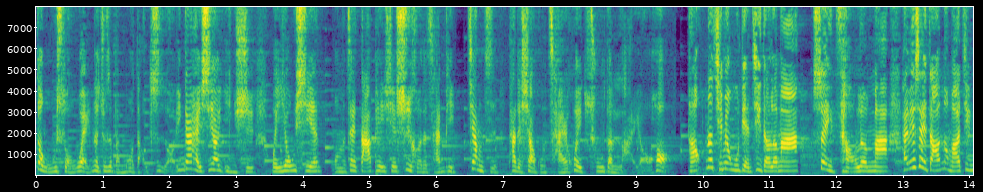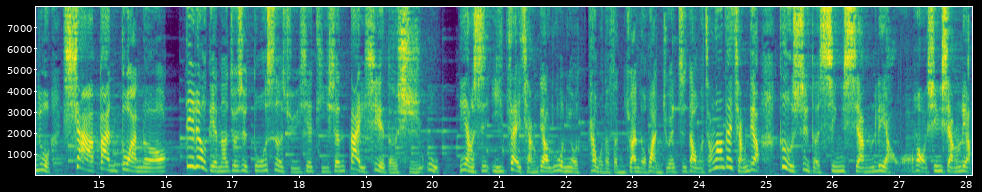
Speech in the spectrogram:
更无所谓，那就是本末倒置哦，应该还。是要饮食为优先，我们再搭配一些适合的产品，这样子它的效果才会出得来哦。吼，好，那前面五点记得了吗？睡着了吗？还没睡着，那我们要进入下半段了哦。第六点呢，就是多摄取一些提升代谢的食物。营养师一再强调，如果你有看我的粉砖的话，你就会知道，我常常在强调各式的新香料哦。吼，新香料。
